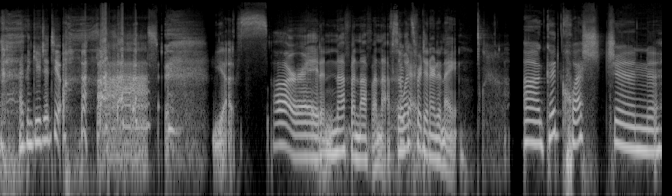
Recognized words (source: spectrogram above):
I think you did too. Yes. All right, enough, enough, enough. So, what's for dinner tonight? Uh, good question.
